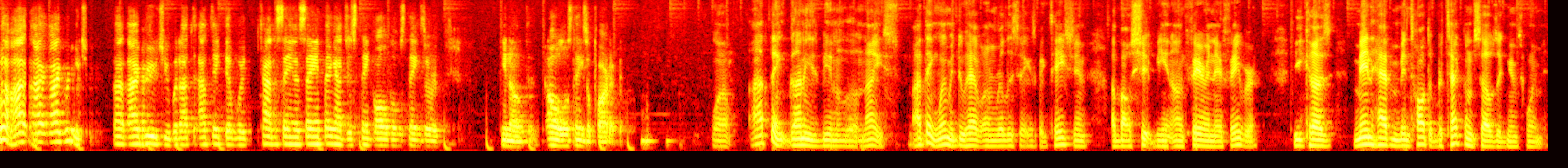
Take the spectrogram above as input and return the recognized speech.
No, I, I, I agree with you. I, I, agree with you, but I, I think that we're kind of saying the same thing. I just think all those things are, you know, all those things are part of it. Well, I think Gunny is being a little nice. I think women do have unrealistic expectation about shit being unfair in their favor because men haven't been taught to protect themselves against women.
